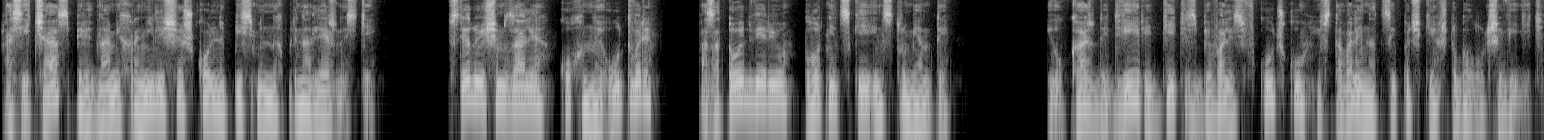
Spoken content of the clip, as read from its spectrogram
А сейчас перед нами хранилище школьно-письменных принадлежностей. В следующем зале кухонная утварь, а за той дверью плотницкие инструменты. И у каждой двери дети сбивались в кучку и вставали на цыпочки, чтобы лучше видеть.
